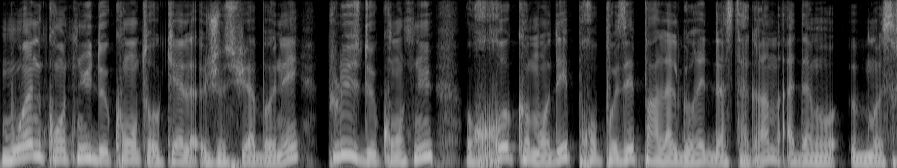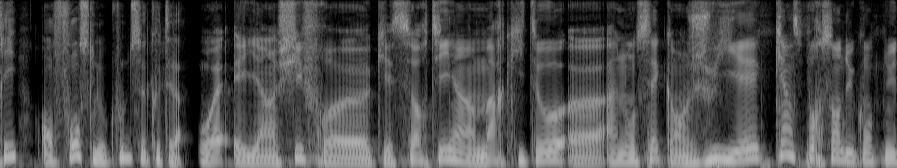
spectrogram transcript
moins de contenu de compte auquel je suis abonné, plus de contenu recommandé, proposé par l'algorithme d'Instagram. Adam Mosseri enfonce le clou de ce côté-là. Ouais, et il y a un chiffre euh, qui est sorti, un Marquito annonçait qu'en juillet, 15% du contenu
